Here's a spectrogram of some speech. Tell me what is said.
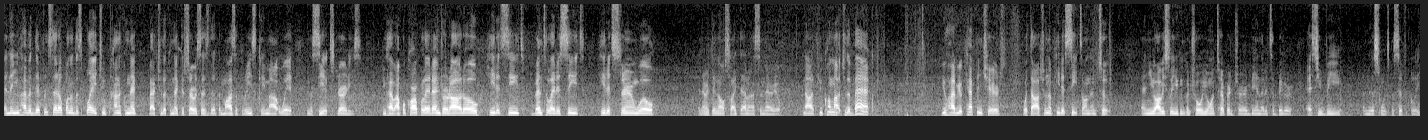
and then you have a different setup on the display to kind of connect back to the connected services that the Mazda 3s came out with in the CX-30s. You have Apple CarPlay, Android Auto, heated seats, ventilated seats, heated steering wheel, and everything else like that in a scenario. Now, if you come out to the back, you have your captain chairs with the option of heated seats on them too. And you obviously you can control your own temperature being that it's a bigger SUV and this one specifically.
